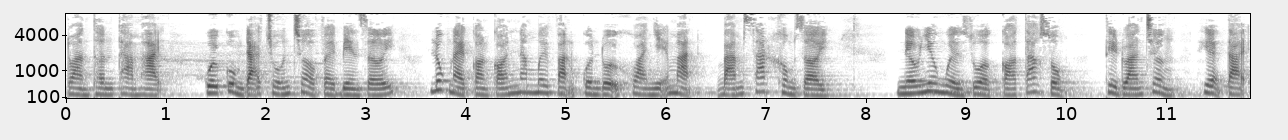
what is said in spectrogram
toàn thân thảm hại cuối cùng đã trốn trở về biên giới lúc này còn có 50 vạn quân đội khoa nhễ mạn bám sát không rời. Nếu như nguyền rùa có tác dụng thì đoán chừng hiện tại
